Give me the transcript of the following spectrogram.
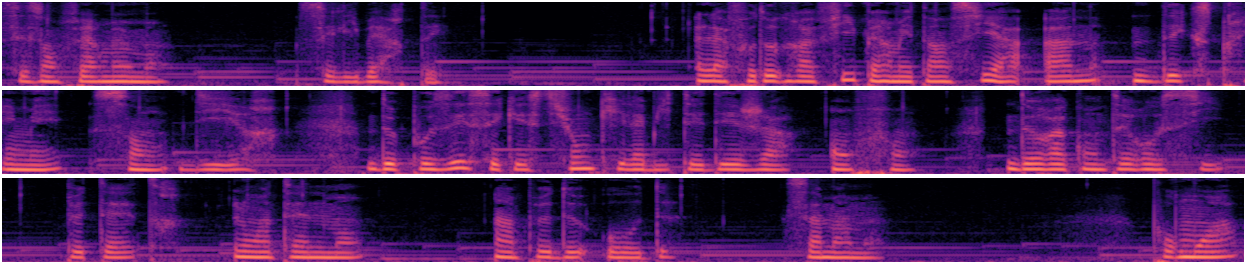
ses enfermements, ses libertés. La photographie permet ainsi à Anne d'exprimer sans dire, de poser ces questions qui l'habitaient déjà enfant, de raconter aussi, peut-être, lointainement, un peu de Aude, sa maman. Pour moi,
